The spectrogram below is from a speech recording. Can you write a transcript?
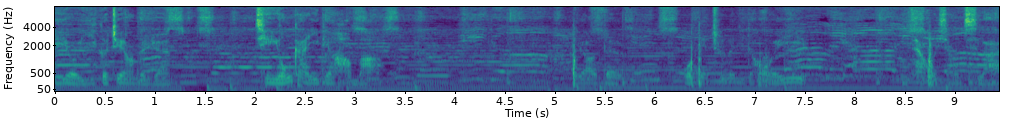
也有一个这样的人，请勇敢一点好吗？不要等我变成了你的回忆，你才会想起来，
